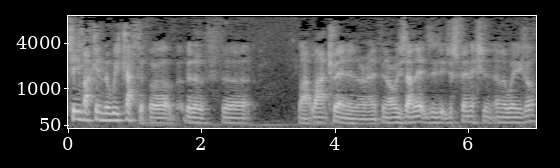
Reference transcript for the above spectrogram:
team back in the week after for a bit of uh, like light training or anything, or is that it? Is it just finish and, and away you go?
